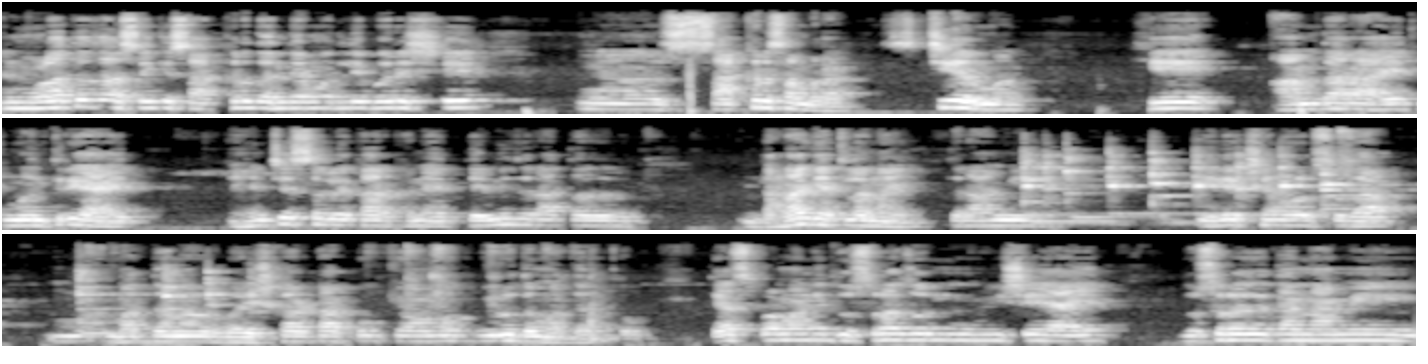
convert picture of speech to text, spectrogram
आणि मुळातच असं की साखर धंद्यामधले बरेचसे साखर सम्राट चेअरमन हे आमदार आहेत मंत्री आहेत ह्यांचे सगळे कारखाने आहेत. त्यांनी जर आता जर धडा घेतला नाही तर आम्ही इलेक्शनवर सुद्धा मतदानावर बहिष्कार टाकू किंवा मग विरुद्ध मतदान करू. त्याचप्रमाणे दुसरा जो विषय आहे दुसरं जर त्यांना आम्ही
